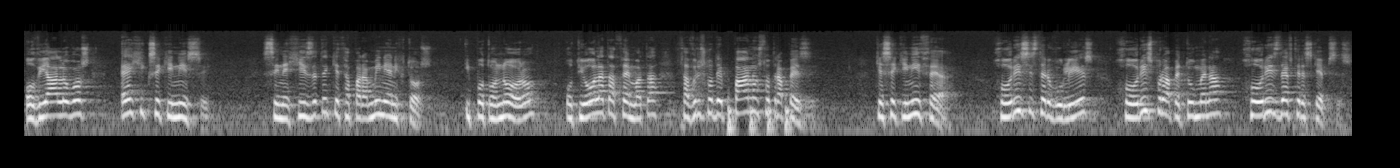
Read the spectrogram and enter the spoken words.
Ο διάλογος έχει ξεκινήσει, συνεχίζεται και θα παραμείνει ανοιχτός, υπό τον όρο ότι όλα τα θέματα θα βρίσκονται πάνω στο τραπέζι και σε κοινή θέα, χωρίς ιστερβουλίες, χωρίς προαπαιτούμενα, χωρίς δεύτερες σκέψεις.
